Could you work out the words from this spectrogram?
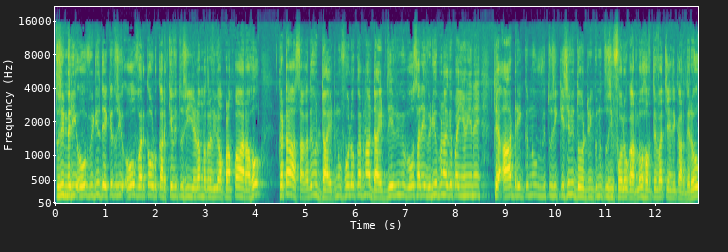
ਤੁਸੀਂ ਮੇਰੀ ਉਹ ਵੀਡੀਓ ਦੇਖ ਕੇ ਤੁਸੀਂ ਉਹ ਵਰਕਆਊਟ ਕਰਕੇ ਵੀ ਤੁਸੀਂ ਜਿਹੜਾ ਮਤਲਬ ਵੀ ਆਪਣਾ ਭਾਰ ਆ ਉਹ ਘਟਾ ਸਕਦੇ ਹੋ ਡਾਈਟ ਨੂੰ ਫੋਲੋ ਕਰਨਾ ਡਾਈਟ ਦੀ ਵੀ ਮੈਂ ਬਹੁਤ ਸਾਰੀਆਂ ਵੀਡੀਓ ਬਣਾ ਕੇ ਪਾਈਆਂ ਹੋਈਆਂ ਨੇ ਤੇ ਆਹ ਡਰਿੰਕ ਨੂੰ ਵੀ ਤੁਸੀਂ ਕਿਸੇ ਵੀ ਦੋ ਡਰਿੰਕ ਨੂੰ ਤੁਸੀਂ ਫੋਲੋ ਕਰ ਲਓ, ਹਫ਼ਤੇ ਬਾਅਦ ਚੇਂਜ ਕਰਦੇ ਰਹੋ,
